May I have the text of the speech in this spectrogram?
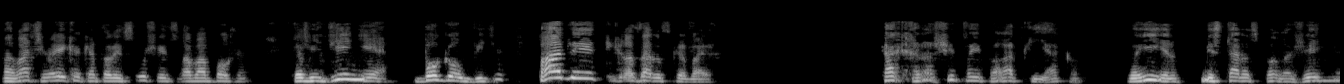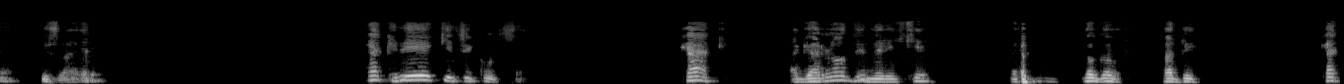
Слова человека, который слушает слова Бога. То видение Бога он видит, падает и глаза раскрывают как хороши твои палатки, Яков, твои места расположения Израиля. Как реки текутся, как огороды на реке, много воды, как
